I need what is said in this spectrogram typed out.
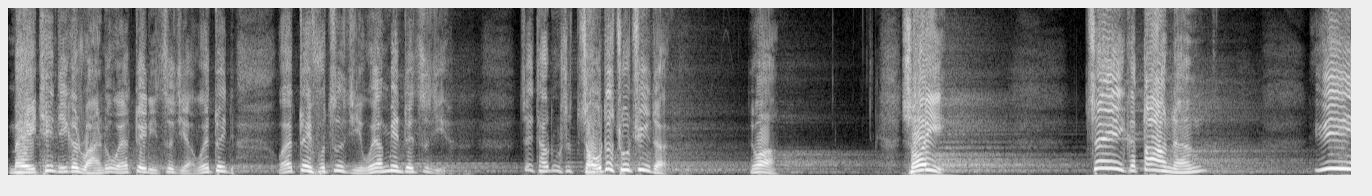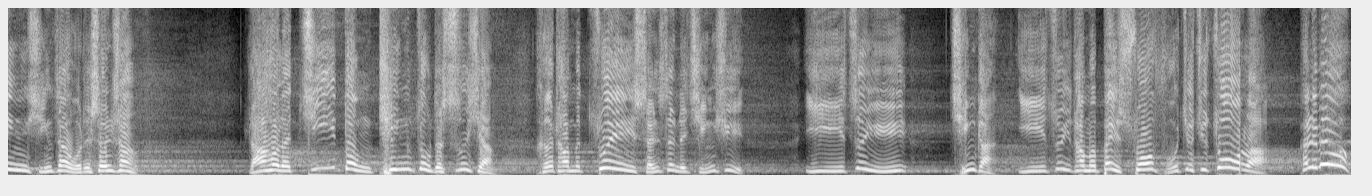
每天的一个软弱，我要对你自己啊，我要对，我要对付自己，我要面对自己。这条路是走得出去的，对吧？所以，这个大能运行在我的身上，然后呢，激动听众的思想和他们最神圣的情绪，以至于情感，以至于他们被说服就去做了，看见没有？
